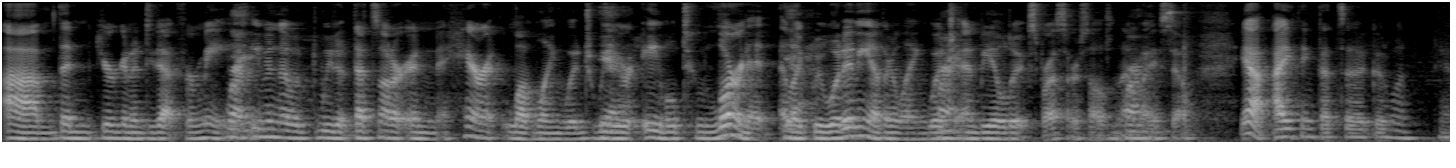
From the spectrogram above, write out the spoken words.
um, then you're going to do that for me. Right. Even though we don't, that's not our inherent love language, we Yeah. are able to learn it like we would any other language Right. and be able to express ourselves in that Right. way. So, yeah, I think that's a good one. Yeah.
